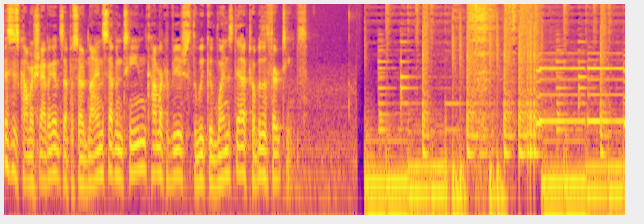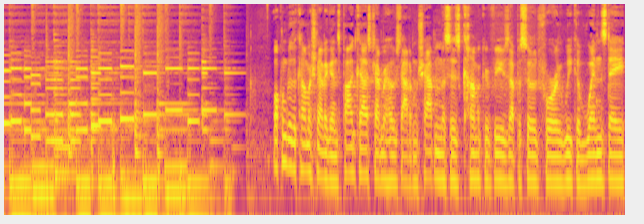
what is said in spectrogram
This is Comic Shenanigans, episode 917, comic reviews for the week of Wednesday, October the 13th. Welcome to the Comic Shenanigans podcast. I'm your host, Adam Chapman. This is Comic Reviews episode for the week of Wednesday,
